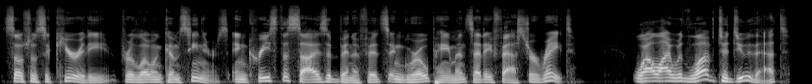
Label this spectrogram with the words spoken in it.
Social Security for low income seniors? Increase the size of benefits and grow payments at a faster rate. While I would love to do that,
